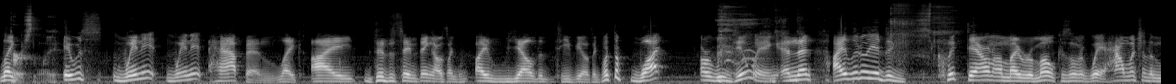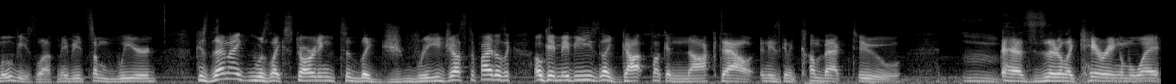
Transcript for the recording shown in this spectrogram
like personally. it was when it when it happened. Like I did the same thing. I was like, I yelled at the TV. I was like, what the what are we doing? and then I literally had to click down on my remote because I was like, wait, how much of the movie's left? Maybe it's some weird because then I was like starting to like re-justify it. I was like, okay, maybe he's like got fucking knocked out and he's gonna come back to mm. as they're like carrying him away,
